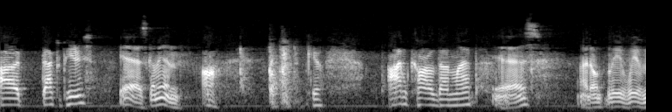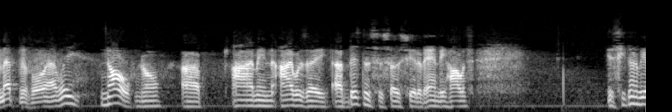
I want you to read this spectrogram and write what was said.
Uh, Dr. Peters? Yes, come in. Oh, thank you. I'm Carl Dunlap. Yes. I don't believe we've met before, have we? No, no. Uh, I mean, I was a, a business associate of Andy Hollis. Is he going to be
